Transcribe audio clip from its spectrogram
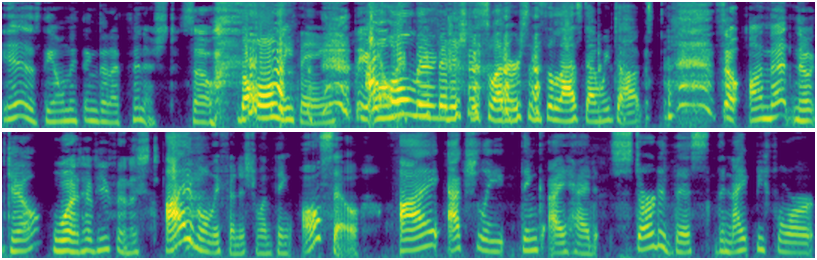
is the only thing that I've finished. So The only thing. the I only thing- finished a sweater since the last time we talked. So on that note, Gail, what have you finished? I've only finished one thing also. I actually think I had started this the night before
